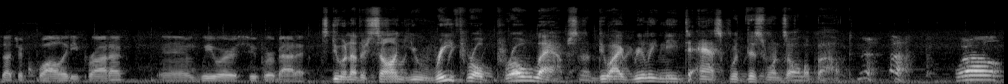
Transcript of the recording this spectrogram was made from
such a quality product, and we were super about it. Let's do another song, Urethral Prolapse. Now, do I really need to ask what this one's all about? Well,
